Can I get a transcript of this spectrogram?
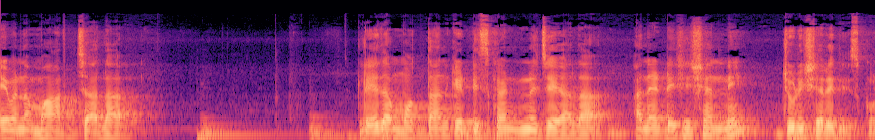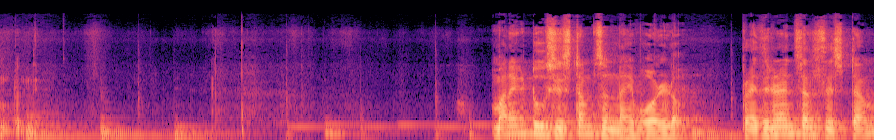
ఏమైనా మార్చాలా? లేదా మొత్తానికి డిస్కంటిన్యూ చేయాలా అనే డెసిషన్ని జ్యుడిషియరీ తీసుకుంటుంది. మనకి టూ సిస్టమ్స్ ఉన్నాయి వరల్డ్లో ప్రెసిడెన్షియల్ సిస్టమ్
